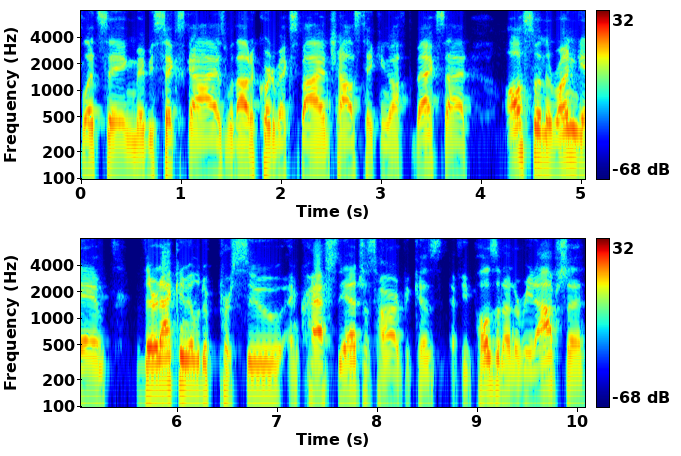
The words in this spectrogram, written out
blitzing maybe six guys without a quarterback spy and Chiles taking off the backside. Also in the run game, they're not going to be able to pursue and crash the edges hard because if he pulls it on a read option,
